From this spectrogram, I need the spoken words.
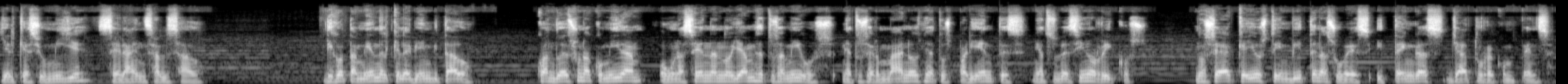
y el que se humille será ensalzado. Dijo también el que le había invitado, cuando es una comida o una cena, no llames a tus amigos, ni a tus hermanos, ni a tus parientes, ni a tus vecinos ricos, no sea que ellos te inviten a su vez y tengas ya tu recompensa.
